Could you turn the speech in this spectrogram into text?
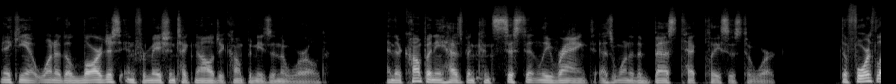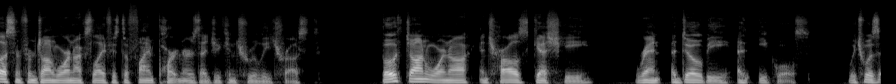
making it one of the largest information technology companies in the world. And their company has been consistently ranked as one of the best tech places to work. The fourth lesson from John Warnock's life is to find partners that you can truly trust. Both John Warnock and Charles Geschke ran Adobe as equals, which was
